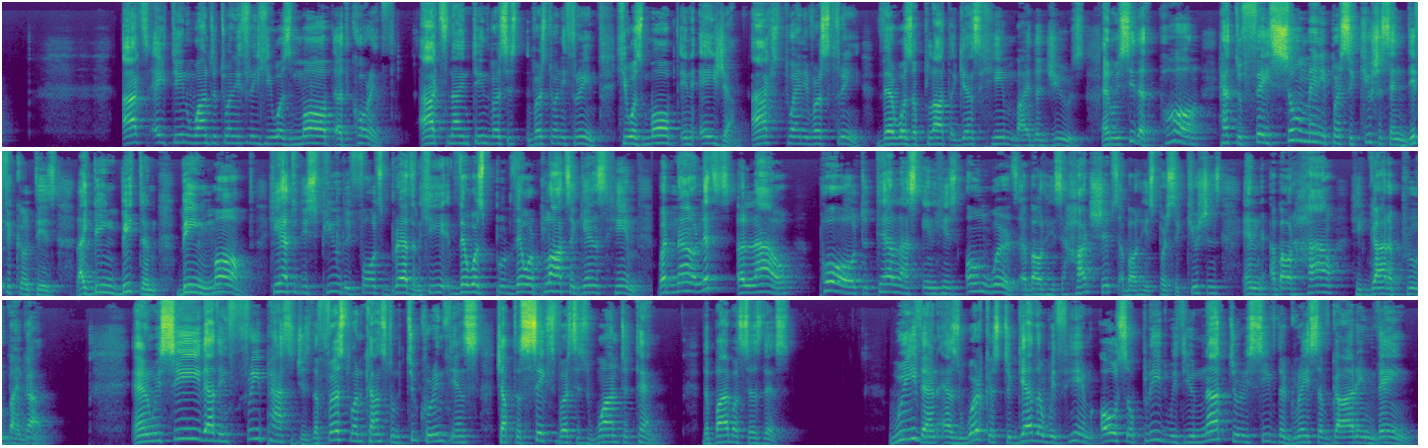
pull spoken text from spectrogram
Acts 18 1 to 23. He was mobbed at Corinth. Acts 19 verses, verse 23. He was mobbed in Asia. Acts 20 verse 3. There was a plot against him by the Jews. And we see that Paul had to face so many persecutions and difficulties, like being beaten, being mobbed, he had to dispute with false brethren. He, there, was, there were plots against him. But now let's allow Paul to tell us in his own words about his hardships, about his persecutions, and about how he got approved by God. And we see that in three passages. The first one comes from 2 Corinthians chapter 6 verses 1 to 10. The Bible says this: we then, as workers together with him, also plead with you not to receive the grace of God in vain.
